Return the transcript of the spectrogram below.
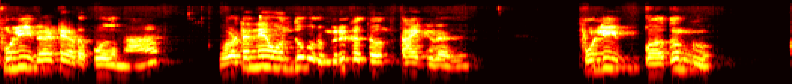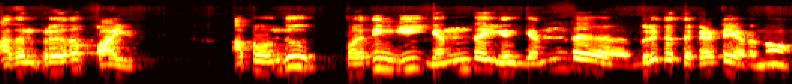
புலி வேட்டையாட போகுதுன்னா உடனே வந்து ஒரு மிருகத்தை வந்து தாக்கிடாது. புலி பதுங்கும். அதன் பிறகுதான் பாயும். அப்ப வந்து பதுங்கி எந்த எந்த மிருகத்தை வேட்டையாடணும்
